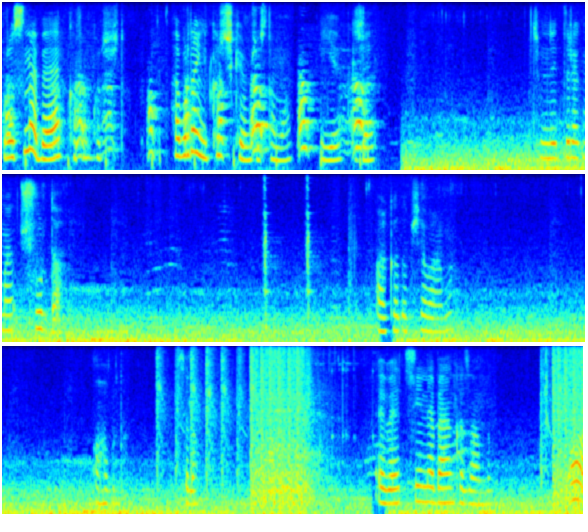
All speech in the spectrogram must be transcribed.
Burası ne be? Kafam karıştı. Ha buradan yukarı çıkıyormuşuz tamam. İyi güzel. Şimdi direkt ben şurada. Arkada bir şey var mı? Aha burada. Selam. Evet yine ben kazandım. Aa.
